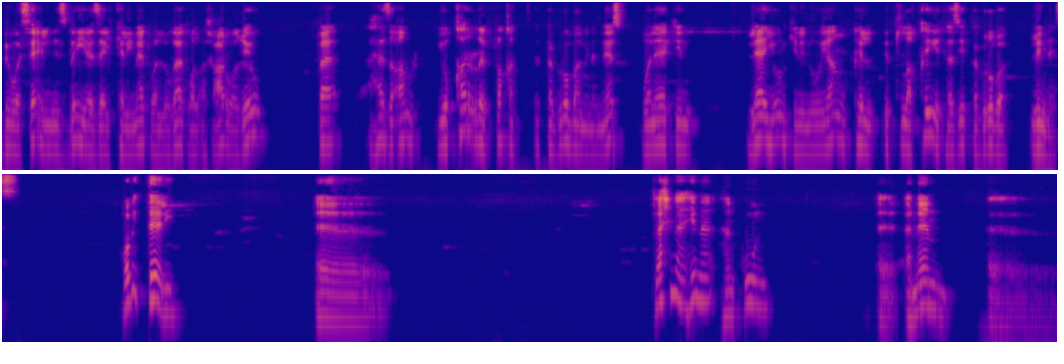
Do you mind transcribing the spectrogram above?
بوسائل نسبية زي الكلمات واللغات والأشعار وغيره فهذا أمر يقرب فقط التجربة من الناس ولكن لا يمكن أنه ينقل إطلاقية هذه التجربة للناس. وبالتالي آه فإحنا هنا هنكون آه أمام آه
